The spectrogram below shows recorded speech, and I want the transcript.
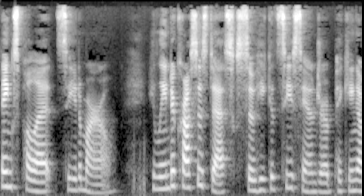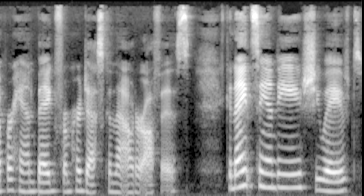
Thanks, Paulette. See you tomorrow. He leaned across his desk so he could see Sandra picking up her handbag from her desk in the outer office. Good night, Sandy, she waved.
